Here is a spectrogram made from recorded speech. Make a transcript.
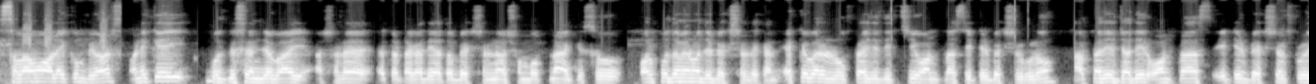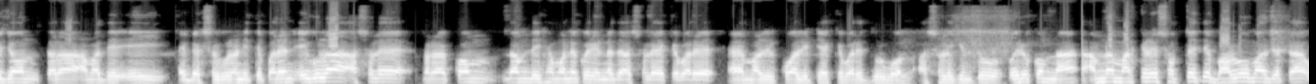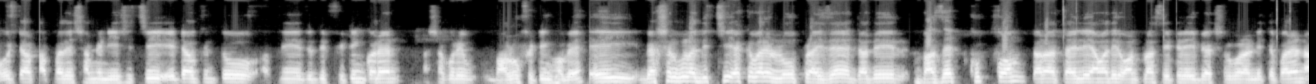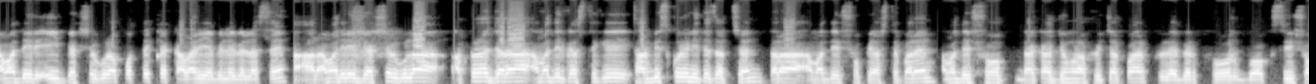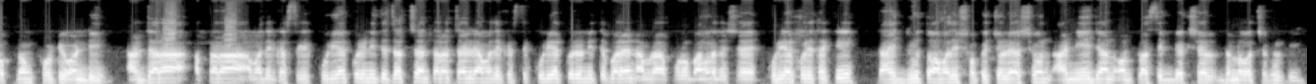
সালামু আলাইকুম ভিউয়ার্স। অনেকেই বলতেছেন যে, ভাই, আসলে এত টাকা দিয়ে এত ব্যাকসেল নেওয়া সম্ভব না। কিছু অল্প দামের মধ্যে ব্যাকসেল দেখান। একেবারে লো প্রাইজে দিচ্ছি ওয়ান প্লাস এইটের ব্যাকসেলগুলো আপনাদের যাদের ওয়ান প্লাস এইটের ব্যাকসেল প্রয়োজন, তারা আমাদের এই ব্যাকসেলগুলো নিতে পারেন। এগুলা আসলে আপনারা কম দাম দেখে মনে করেন না যে, আসলে একেবারে মালের কোয়ালিটি একেবারে দুর্বল। আসলে কিন্তু ওইরকম না। আমরা মার্কেটের সবচাইতে ভালো মাল যেটা, ওইটা আপনাদের সামনে নিয়ে এসেছি। এটাও কিন্তু আপনি যদি ফিটিং করেন আশা করি ভালো ফিটিং হবে। এই ব্যাকসেলগুলা দিচ্ছি একেবারে লো প্রাইসে যাদের বাজেট খুব কম, তারা চাইলে আমাদের ওয়ান প্লাস এইটের এই ব্যাকসেলগুলা নিতে পারেন। আমাদের এই ব্যাকসেলগুলা প্রত্যেকটা কালারই অ্যাভেলেবেল আছে। আর আমাদের এই ব্যাকসেলগুলা আপনারা যারা আমাদের কাছ থেকে সার্ভিস করে নিতে চাচ্ছেন, তারা আমাদের শপে আসতে পারেন। আমাদের shop Dhaka Jamuna Future Park level four Bakshi স্বপ্নং ফোর্টি ওয়ান ডি আর যারা আপনারা আমাদের কাছ থেকে কুরিয়ার করে নিতে চাচ্ছেন, তারা চাইলে আমাদের কাছ থেকে কুরিয়ার করে নিতে পারেন। আমরা পুরো বাংলাদেশে কুরিয়ার করে থাকি। তাই দ্রুত আমাদের শপে চলে আসুন আর নিয়ে যান ওয়ান প্লাস এইট ব্যাকসেল ধন্যবাদ সকলকে।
